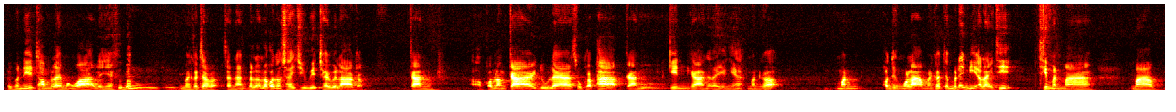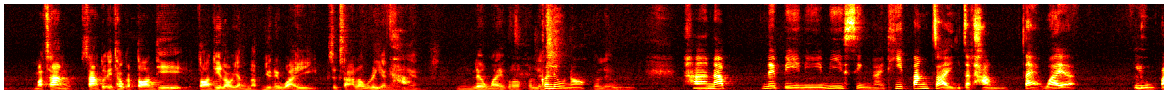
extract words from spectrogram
เฮ้ยวันนี้ทำอะไรบ้างวะอะไรเงี้ยคือแบบอืมอืมมันก็จะจะนั่นไปแล้วแล้วก็ต้องใช้ชีวิตใช้เวลากับ การออกกำลังกายดูแลสุขภาพ การอืมกินการอะไรอย่างเงี้ย มันก็มันพอถึงเวลามันก็จะไม่ได้มีอะไรที่ที่มันมามามาสร้างสร้างตัวเองเท่ากับตอนที่ตอนที่เรายังแบบอยู่ในวัยศึกษาเล่าเรียนอย่างเงี้ยอืมเร็วไหมก็ก็เร็วก็เร็วเนาะก็เร็วอืมถ้านับในปีนี้มีสิ่งไหนที่ตั้งใจจะทำแต่ว่าลืมไป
